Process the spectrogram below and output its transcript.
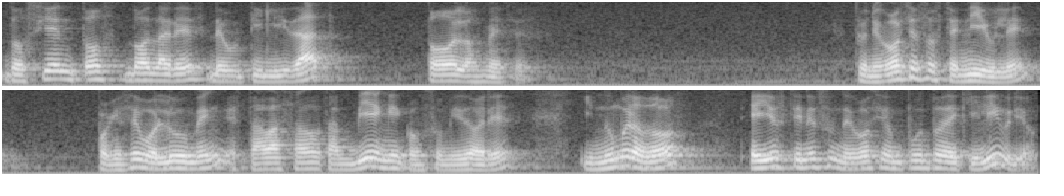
200 dólares de utilidad todos los meses. Tu negocio es sostenible porque ese volumen está basado también en consumidores. Y número dos, ellos tienen su negocio en punto de equilibrio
